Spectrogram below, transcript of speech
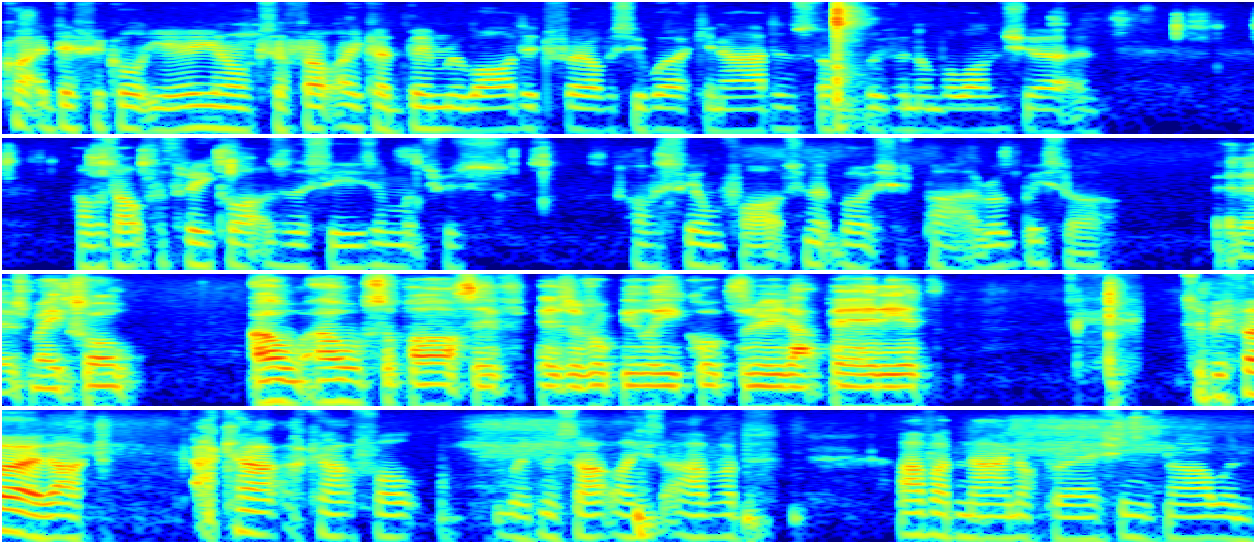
quite a difficult year, you know, because I felt like I'd been rewarded for obviously working hard and stuff with the number one shirt, and I was out for three quarters of the season, which was obviously unfortunate, but it's just part of rugby. So it is, mate. So how how supportive is a rugby league club through that period? To be fair, I, I can't I can't fault Widnes that. Like I've had I've had nine operations now, and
